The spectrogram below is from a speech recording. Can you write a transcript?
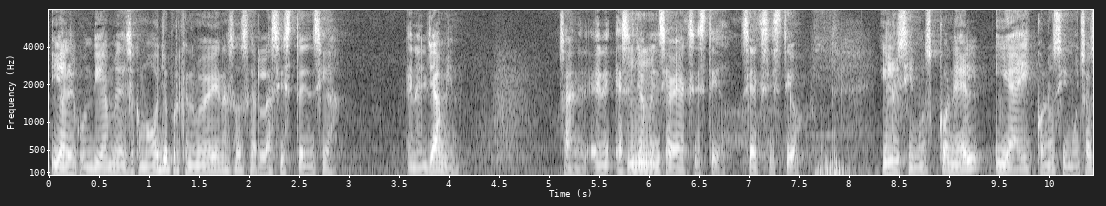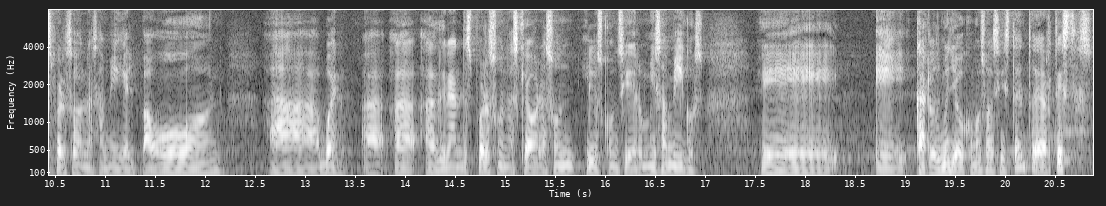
Y algún día me dice como, oye, ¿por qué no me vienes a hacer la asistencia en el jamming? O sea, ese jamming sí había existido, sí existió. Y lo hicimos con él y ahí conocí muchas personas, a Miguel Pavón, a, bueno, a, grandes personas que ahora son y los considero mis amigos. Eh, eh, Carlos me llevó como su asistente de artistas.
